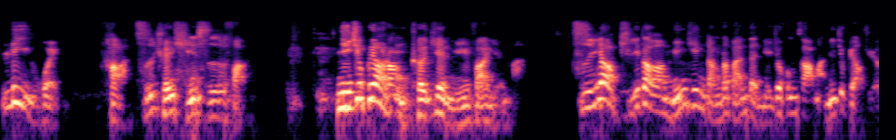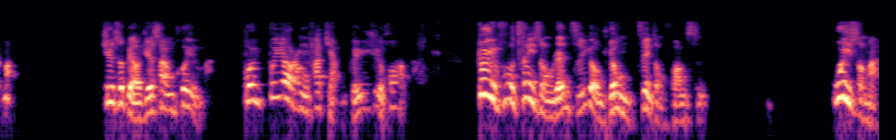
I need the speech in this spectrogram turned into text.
立委哈职权行使法，你就不要让柯建明发言嘛。只要提到民进党的版本，你就封杀嘛，你就表决嘛，就是表决散会嘛，不不要让他讲一句话嘛。对付这种人，只有用这种方式。为什么？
